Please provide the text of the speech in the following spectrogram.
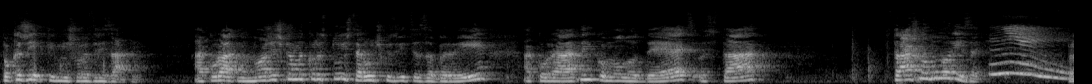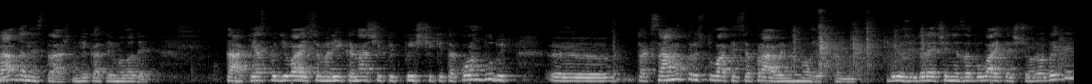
Покажи, як ти вмієш розрізати. Акуратно ножичками користуєшся, ручку звідси забери. Акуратненько, молодець, ось так. Страшно було різати? Ні. Правда, не страшно, яка ти молодець. Так, я сподіваюся, Марійка, наші підписчики також будуть е, так само користуватися правильно ножичками. Друзі, до речі, не забувайте, що робити.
